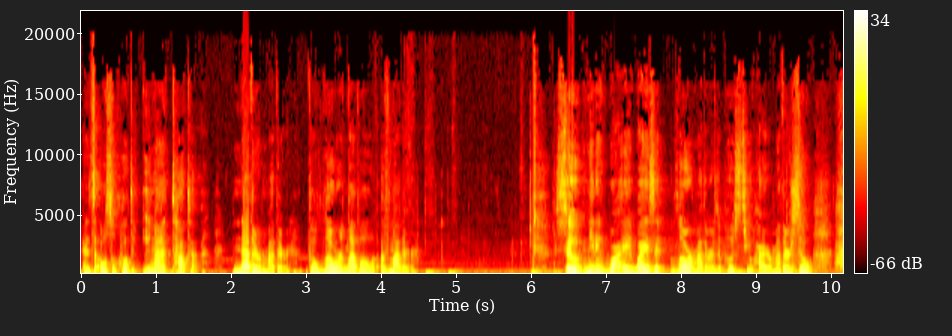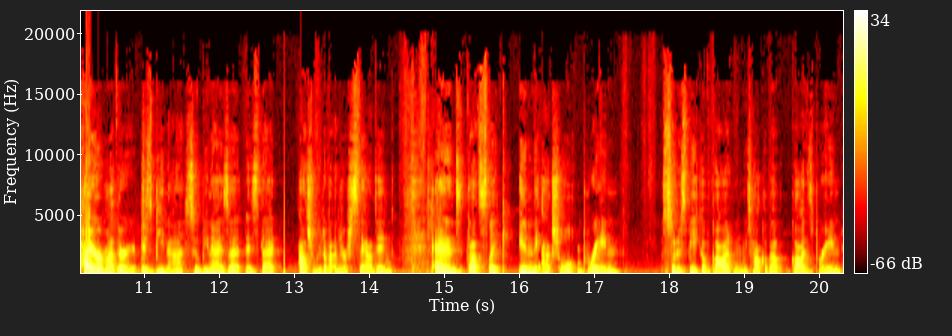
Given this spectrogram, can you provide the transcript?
And it's also called Ima Tata, nether mother, the lower level of mother. So, meaning why? Why is it lower mother as opposed to higher mother? So, higher mother is Bina. So, Bina is that is that attribute of understanding, and that's like in the actual brain so to speak of god when we talk about god's brain.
